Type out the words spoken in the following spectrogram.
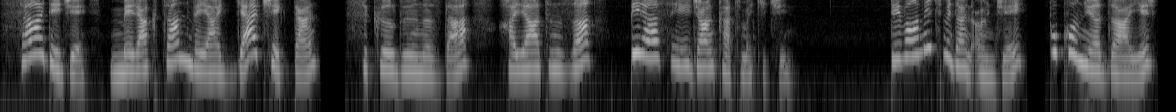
sadece meraktan veya gerçekten sıkıldığınızda hayatınıza biraz heyecan katmak için. Devam etmeden önce bu konuya dair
